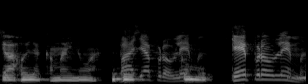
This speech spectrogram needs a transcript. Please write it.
debajo de la cama de Noah. Vaya problema. como- ¿Qué problema?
